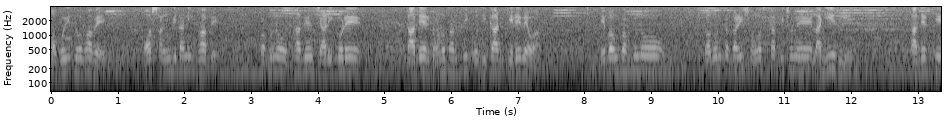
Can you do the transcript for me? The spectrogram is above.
অবৈধভাবে, অসাংবিধানিকভাবে কখনো অধ্যাদেশ জারি করে তাদের গণতান্ত্রিক অধিকার কেড়ে নেওয়া এবং কখনো তদন্তকারী সংস্থা পিছনে লাগিয়ে দিয়ে তাদেরকে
